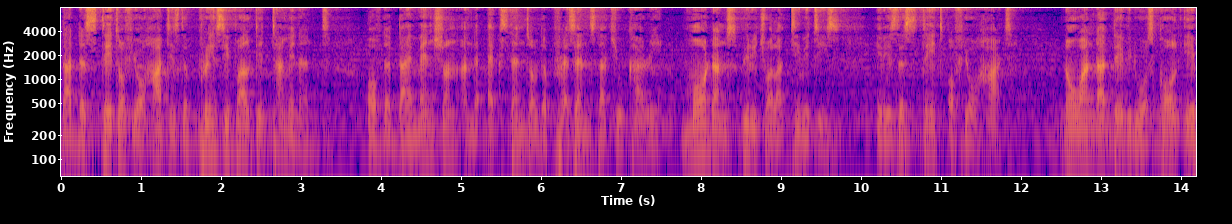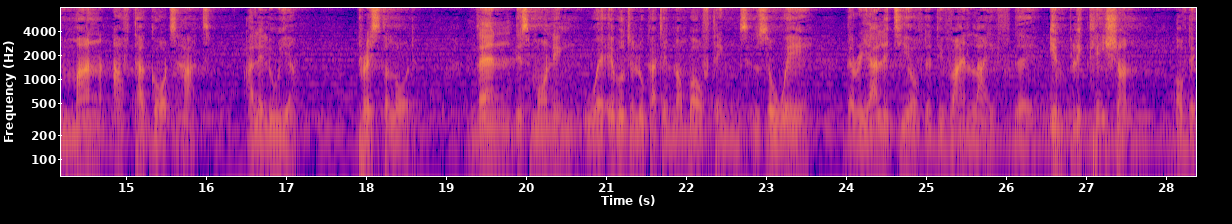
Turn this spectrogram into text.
That the state of your heart is the principal determinant of the dimension and the extent of the presence that you carry. More than spiritual activities, it is the state of your heart no wonder David was called a man after God's heart. Hallelujah. Praise the Lord. Then this morning we're able to look at a number of things. Zoe, the reality of the divine life, the implication of the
